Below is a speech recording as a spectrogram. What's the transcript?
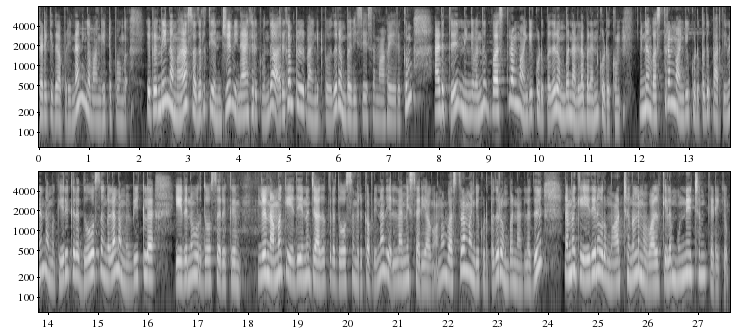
கிடைக்குது அப்படின்னா நீங்கள் வாங்கிட்டு போங்க. எப்பவுமே நம்ம சதுர்த்தி அன்று விநாயகருக்கு வந்து அருகம்புல் வாங்கிட்டு போவது ரொம்ப விசேஷமாக இருக்கும். அடுத்து நீங்கள் வந்து வஸ்திரம் வாங்கி கொடுப்பது ரொம்ப நல்ல பலன் கொடுக்கும். இன்னும் வஸ்திரம் வாங்கி கொடுப்பது பார்த்தீங்கன்னா நமக்கு இருக்கிற தோஷங்கள்லாம் நம்ம வீட்டில் ஏதேனும் ஒரு தோசை இருக்குது இல்லை நமக்கு ஏதேனும் ஜாதகத்தில் தோஷம் இருக்குது அப்படின்னா அது எல்லாமே சரியாகும். ஆனால் வஸ்திரம் வாங்கி கொடுப்பது ரொம்ப நல்லது. நமக்கு ஏதேனும் ஒரு மாற்றங்கள் நம்ம வாழ்க்கையில் முன்னேற்றம் கிடைக்கும்.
